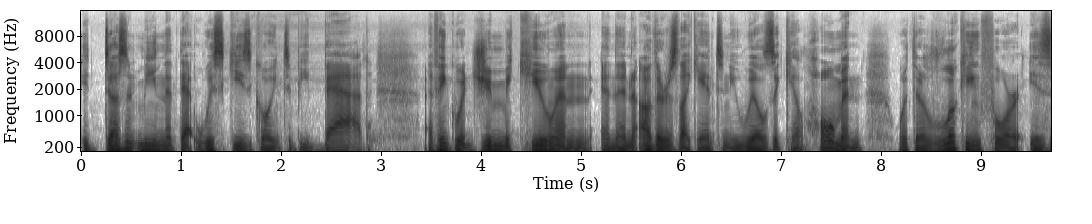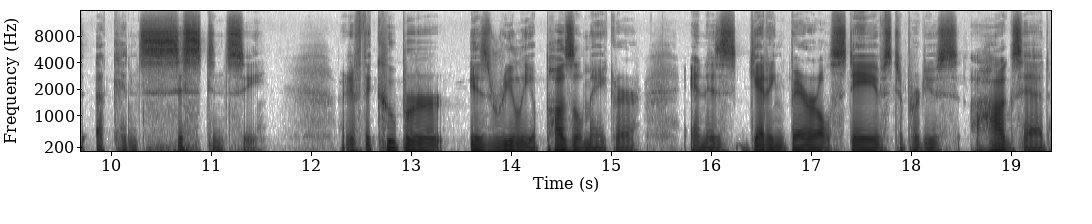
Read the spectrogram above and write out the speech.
It doesn't mean that that whiskey is going to be bad. I think what Jim McEwan and then others like Anthony Wills at Kilchoman, what they're looking for is a consistency. Right? If the Cooper is really a puzzle maker and is getting barrel staves to produce a hogshead,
